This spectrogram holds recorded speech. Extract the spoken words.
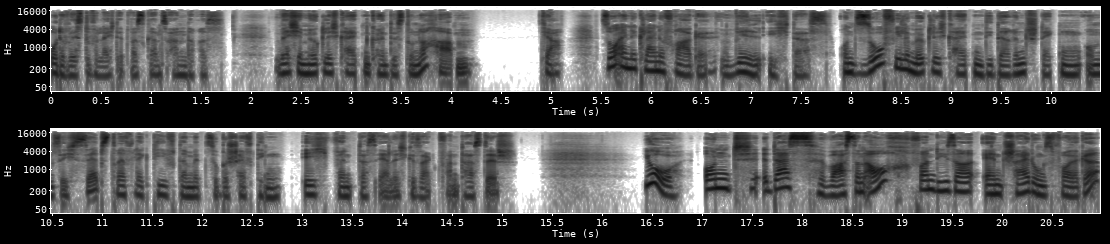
Oder willst du vielleicht etwas ganz anderes? Welche Möglichkeiten könntest du noch haben? Tja, so eine kleine Frage, will ich das? Und so viele Möglichkeiten, die darin stecken, um sich selbst reflektiv damit zu beschäftigen. Ich finde das ehrlich gesagt fantastisch. Jo, und das war's dann auch von dieser Entscheidungsfolge.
